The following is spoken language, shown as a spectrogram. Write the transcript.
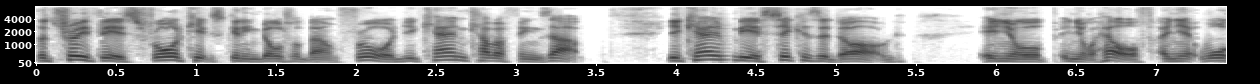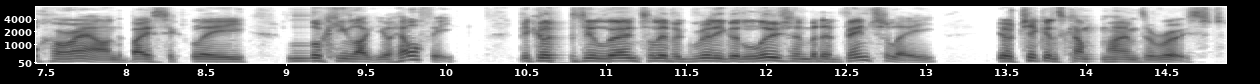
the truth is, fraud keeps getting built about fraud. You can cover things up. You can be as sick as a dog in your in your health and yet walk around basically looking like you're healthy because you learn to live a really good illusion, but eventually your chickens come home to roost.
